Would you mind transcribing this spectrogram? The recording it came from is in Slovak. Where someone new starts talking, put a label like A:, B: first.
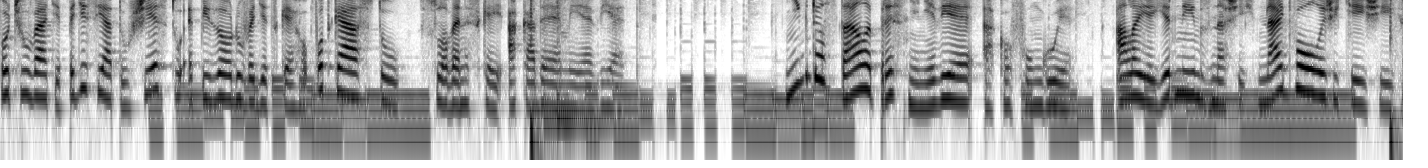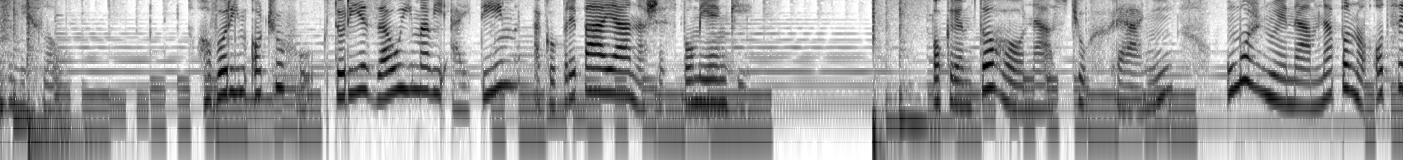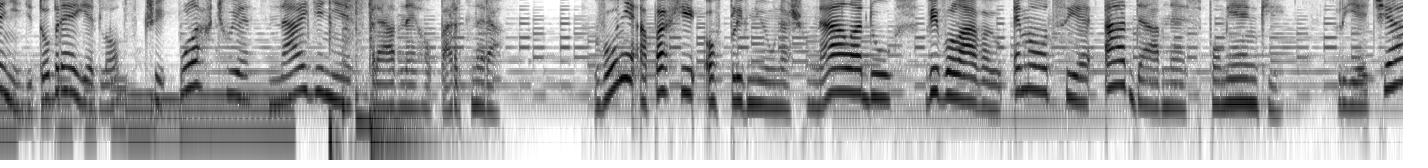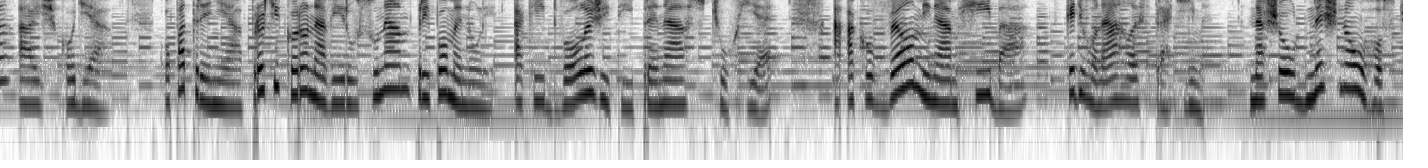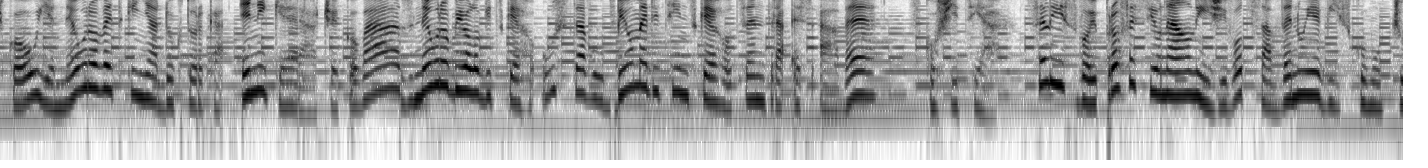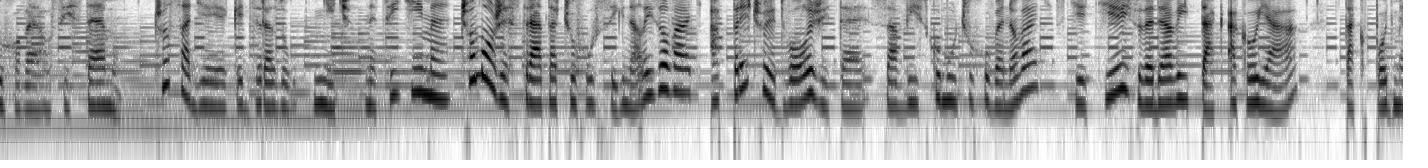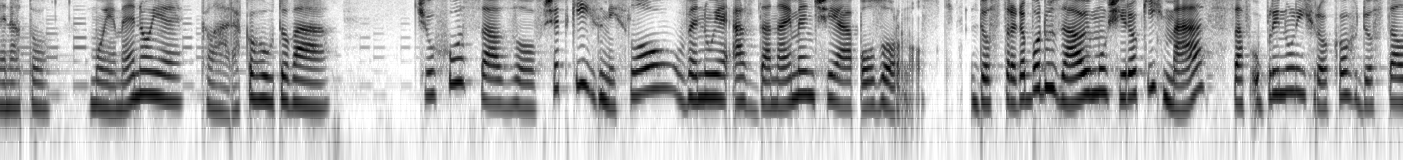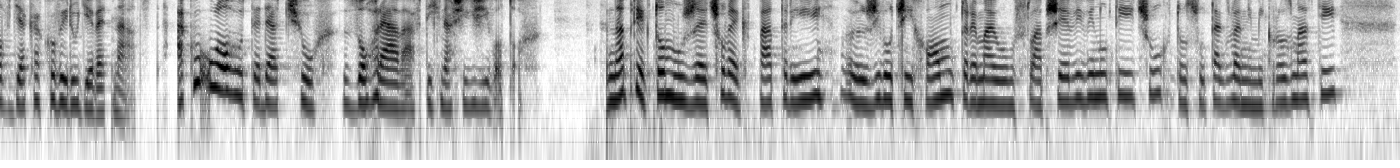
A: Počúvate 56. epizódu vedeckého podcastu Slovenskej akadémie vied. Nikto stále presne nevie, ako funguje, ale je jedným z našich najdôležitejších zmyslov. Hovorím o čuchu, ktorý je zaujímavý aj tým, ako prepája naše spomienky. Okrem toho nás čuch chráni, umožňuje nám naplno oceniť dobré jedlo či uľahčuje nájdenie správneho partnera. Vône a pachy ovplyvňujú našu náladu, vyvolávajú emócie a dávne spomienky. Liečia aj škodia. Opatrenia proti koronavírusu nám pripomenuli, aký dôležitý pre nás čuch je a ako veľmi nám chýba, keď ho náhle stratíme. Našou dnešnou hostkou je neurovedkynia doktorka Enike Ráčeková z Neurobiologického ústavu Biomedicínskeho centra SAV v Košiciach. Celý svoj profesionálny život sa venuje výskumu čuchového systému. Čo sa deje, keď zrazu nič necítime? Čo môže stráta čuchu signalizovať? A prečo je dôležité sa výskumu čuchu venovať? Ste tiež zvedaví tak ako ja? Tak poďme na to. Moje meno je Klára Kohoutová. Čuchu sa zo všetkých zmyslov venuje a zda najmenšia pozornosť. Do stredobodu záujmu širokých más sa v uplynulých rokoch dostal vďaka COVID-19. Akú úlohu teda čuch zohráva v tých našich životoch?
B: Napriek tomu, že človek patrí e, živočíchom, ktoré majú slabšie vyvinutý čuch, to sú tzv. mikrozmati,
